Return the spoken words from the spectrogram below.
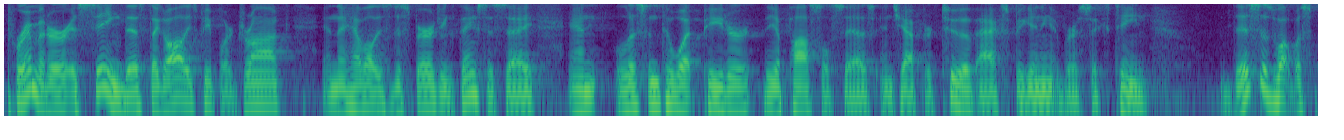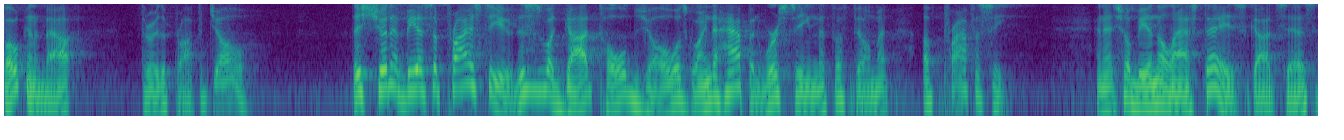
perimeter is seeing this, they go, all these people are drunk, and they have all these disparaging things to say. And listen to what Peter the apostle says in chapter 2 of Acts, beginning at verse 16. This is what was spoken about through the prophet Joel. This shouldn't be a surprise to you. This is what God told Joel was going to happen. We're seeing the fulfillment of prophecy. And it shall be in the last days, God says,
